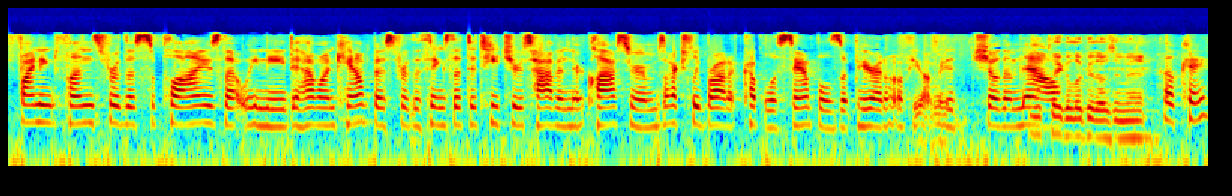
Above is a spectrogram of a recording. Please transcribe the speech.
finding funds for the supplies that we need to have on campus for the things that the teachers have in their classrooms. I actually brought a couple of samples up here. I don't know if you want me to show them now. We'll take a look at those in a minute. Okay.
